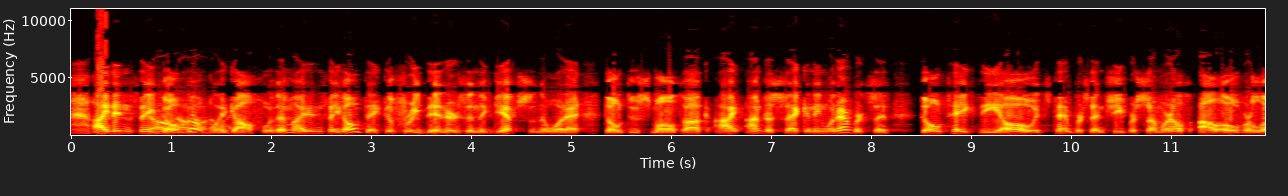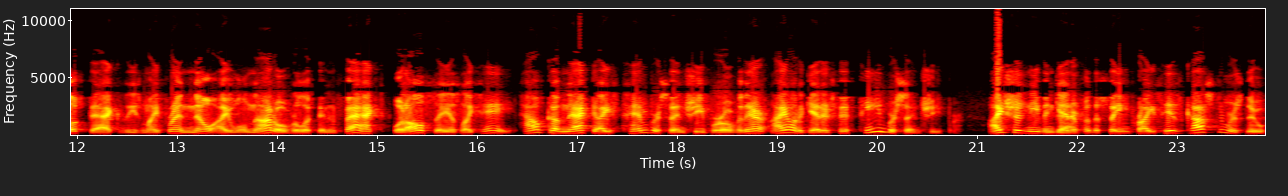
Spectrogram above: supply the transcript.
I didn't say No, don't no, go no, play golf with him. I didn't say don't take the free dinners and the gifts and the whatever. Don't do small talk. I, I'm just seconding what it said. Don't take the oh, it's ten percent cheaper somewhere else. I'll overlook that because he's my friend. No, I will not overlook that. In fact, what I'll say is like, hey, how come that guy's ten percent cheaper over there? I ought to get it fifteen percent cheaper. I shouldn't even get it for the same price his customers do.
